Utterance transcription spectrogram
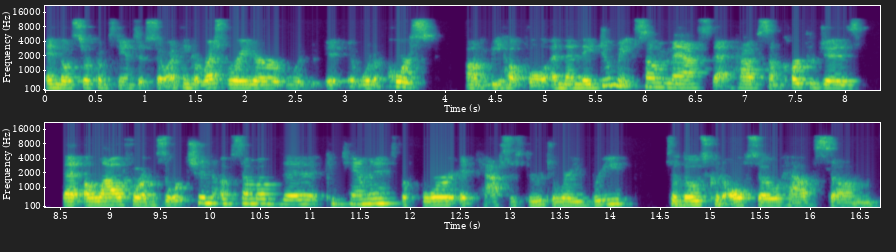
in those circumstances. So I think a respirator would, it, it would of course um, be helpful. And then they do make some masks that have some cartridges that allow for absorption of some of the contaminants before it passes through to where you breathe. So those could also have some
